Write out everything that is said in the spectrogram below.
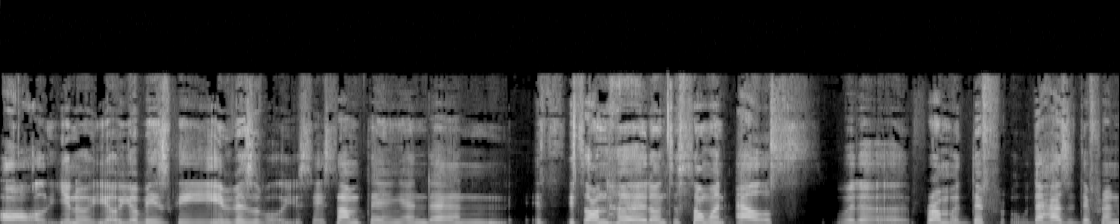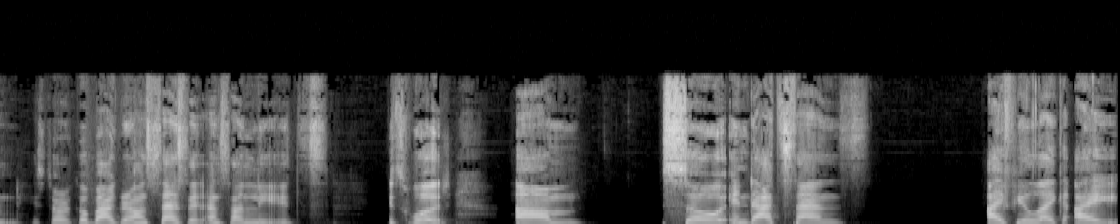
all. You know, you're you're basically invisible. You say something, and then it's it's unheard until someone else with a from a different that has a different historical background says it, and suddenly it's it's wood. Um, so in that sense, I feel like I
